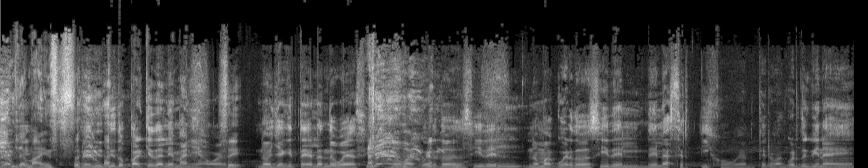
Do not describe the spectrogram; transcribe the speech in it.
ya de que- Mainz. En el distinto parque de Alemania, weón. Sí. No, ya que estás hablando, weón, así, no me acuerdo así del. No me acuerdo así del, del acertijo, weón. Pero me acuerdo que una vez.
